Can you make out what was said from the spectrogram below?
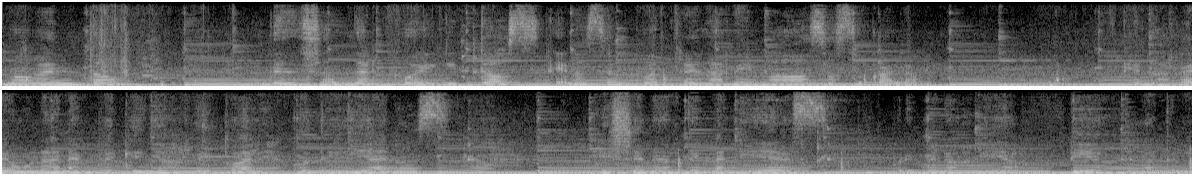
Momento de encender fueguitos que nos encuentren arrimados a su calor, que nos reúnan en pequeños rituales cotidianos que llenen de calidez primeros días fríos de la temporada.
